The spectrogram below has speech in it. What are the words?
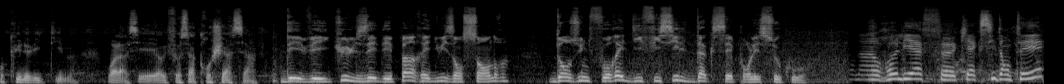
aucune victime. Voilà, il faut s'accrocher à ça. Des véhicules et des pins réduits en cendres dans une forêt difficile d'accès pour les secours un relief euh, qui est accidenté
